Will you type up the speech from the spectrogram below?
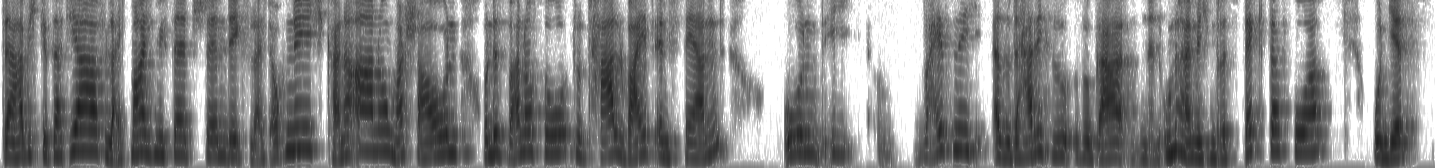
da habe ich gesagt, ja, vielleicht mache ich mich selbstständig, vielleicht auch nicht, keine Ahnung, mal schauen. Und es war noch so total weit entfernt. Und ich weiß nicht, also da hatte ich so, sogar einen unheimlichen Respekt davor. Und jetzt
